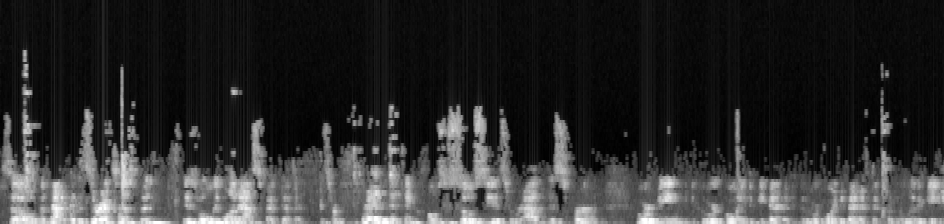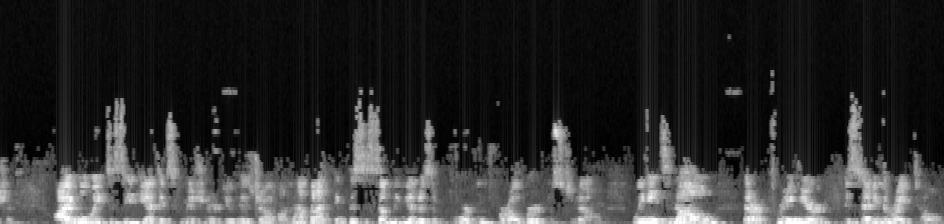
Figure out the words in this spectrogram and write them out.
So the fact that it's her ex-husband is only one aspect of it. It's her friend and close associates who are at this firm who are being who are going to be benefit, who are going to benefit from the litigation. I will wait to see the ethics commissioner do his job on that, but I think this is something that is important for Albertans to know. We need to know that our premier is setting the right tone.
